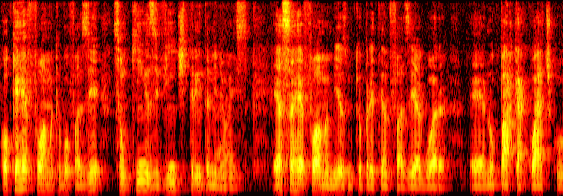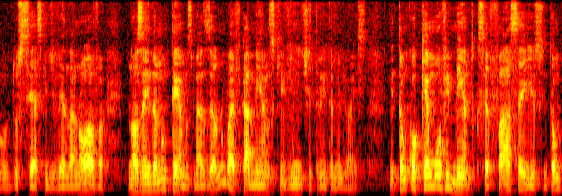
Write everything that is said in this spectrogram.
qualquer reforma que eu vou fazer são 15, 20, 30 milhões. Essa reforma mesmo que eu pretendo fazer agora é, no Parque Aquático do Sesc de Venda Nova, nós ainda não temos, mas ela não vai ficar menos que 20, 30 milhões. Então, qualquer movimento que você faça é isso. Então,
